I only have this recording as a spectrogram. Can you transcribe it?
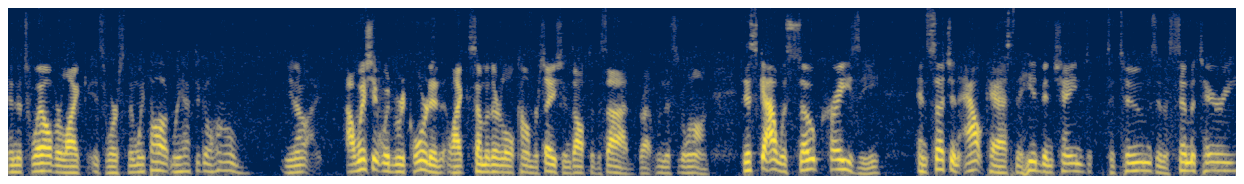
and the twelve are like, it's worse than we thought. We have to go home. You know, I wish it would record it like some of their little conversations off to the side, right when this is going on. This guy was so crazy and such an outcast that he had been chained to tombs in a cemetery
